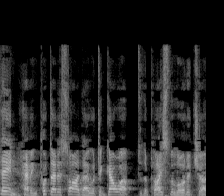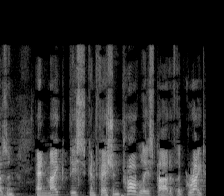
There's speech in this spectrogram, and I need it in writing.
Then, having put that aside, they were to go up to the place the Lord had chosen and make this confession, probably as part of the great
